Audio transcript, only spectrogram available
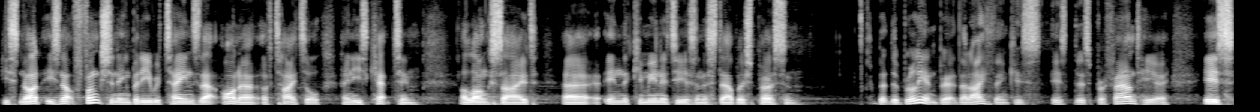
He's not, he's not functioning, but he retains that honor of title, and he's kept him alongside uh, in the community as an established person. But the brilliant bit that I think is, is that's profound here is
